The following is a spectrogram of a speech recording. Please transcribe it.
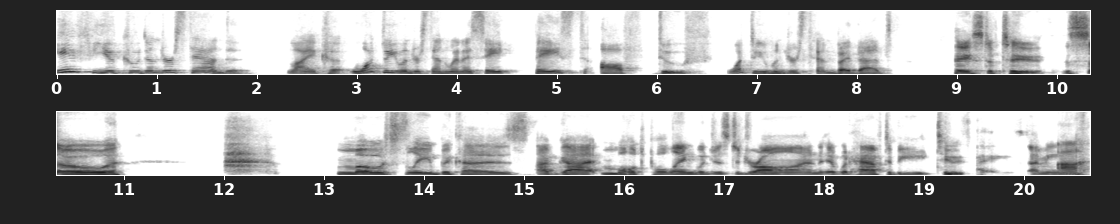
if you could understand. Like, what do you understand when I say paste of tooth? What do you understand by that? Taste of tooth. So mostly because I've got multiple languages to draw on, it would have to be toothpaste. I mean, Ah,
